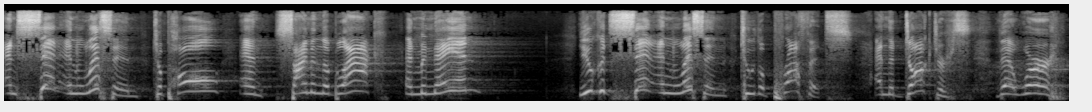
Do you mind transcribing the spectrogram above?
and sit and listen to Paul and Simon the Black and Manaen you could sit and listen to the prophets and the doctors that were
